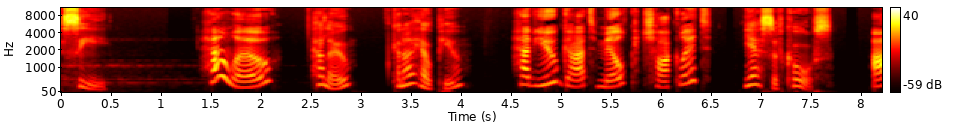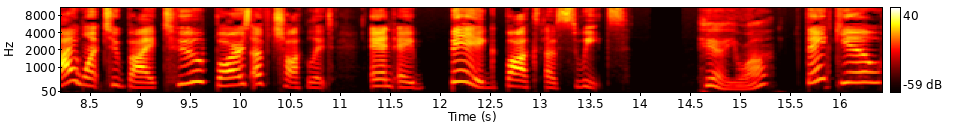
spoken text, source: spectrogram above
C. Hello. Hello. Can I help you? Have you got milk chocolate? Yes, of course. I want to buy two bars of chocolate and a big box of sweets. Here you are. Thank you.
